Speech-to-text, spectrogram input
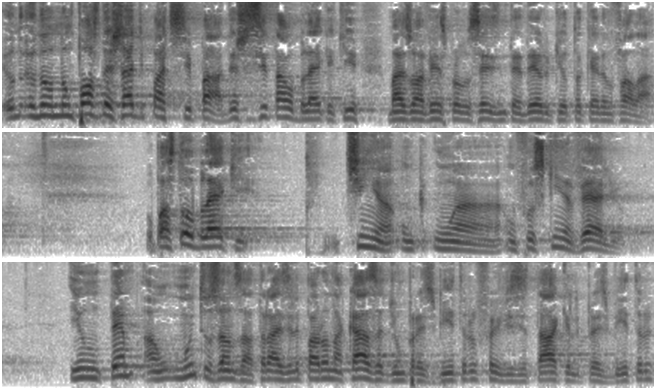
Eu, eu não, não, posso deixar de participar. Deixa eu citar o Black aqui mais uma vez para vocês entenderem o que eu estou querendo falar. O pastor Black tinha um, uma, um fusquinha velho, e um tempo, há muitos anos atrás, ele parou na casa de um presbítero, foi visitar aquele presbítero,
